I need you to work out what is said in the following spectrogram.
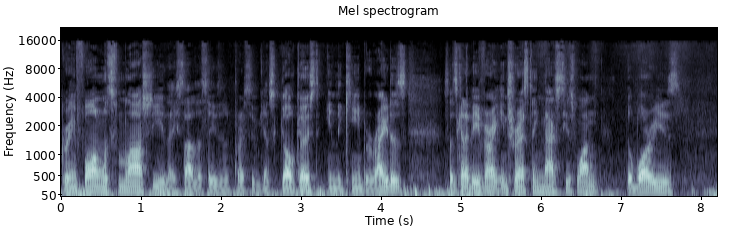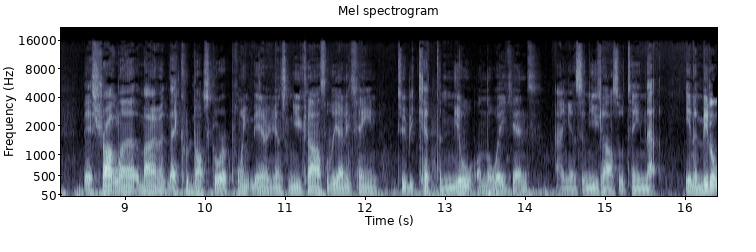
grand finalists from last year. They started the season impressive against Gold Coast in the Canberra Raiders. So it's going to be a very interesting match this one. The Warriors, they're struggling at the moment. They could not score a point there against Newcastle, the only team to be kept the nil on the weekend against the Newcastle team that in middle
